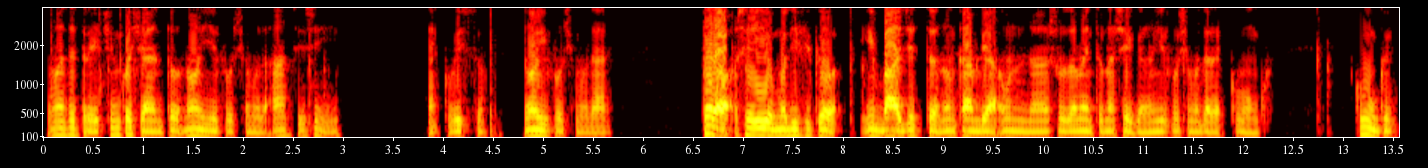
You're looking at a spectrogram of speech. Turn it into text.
93 500 noi gli possiamo dare anzi sì. Ecco visto? Noi gli possiamo dare. Però se io modifico il budget non cambia un, assolutamente una sega non gli possiamo dare comunque. Comunque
